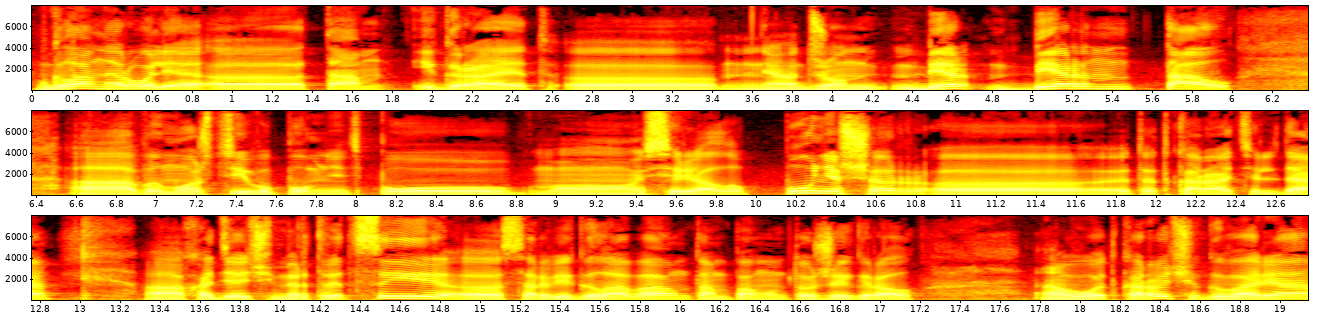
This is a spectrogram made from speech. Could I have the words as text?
В главной роли э, там играет Джон Бер... Бернтал. А, вы можете его помнить по сериалу «Пунишер», этот «Каратель», да, «Ходячие мертвецы», «Сорви голова», он там, по-моему, тоже играл. А вот, короче говоря,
